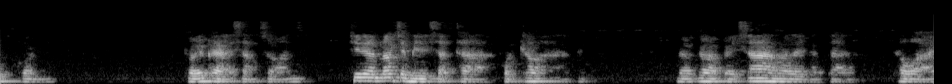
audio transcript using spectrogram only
บุคคล เผยแผ่สั่งสอน ที่นั่นมักจะมีศรัทธาคนเข้าหา แล้วก็ไปสร้างอะไรต่างๆ ถวาย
